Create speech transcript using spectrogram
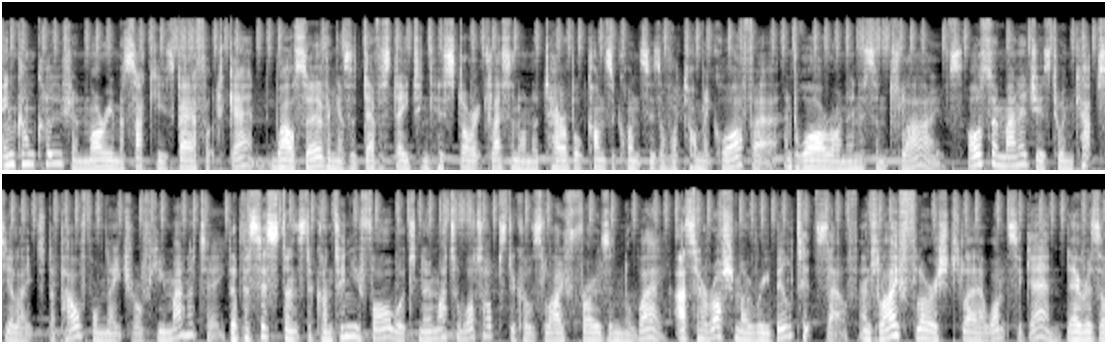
In conclusion, Mori Masaki's Barefoot Gen, while serving as a devastating historic lesson on the terrible consequences of atomic warfare and war on innocent lives, also manages to encapsulate the powerful nature of humanity, the persistence to continue forward no matter what obstacles life throws in the way. As Hiroshima rebuilt itself and life flourished there once again, there is a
